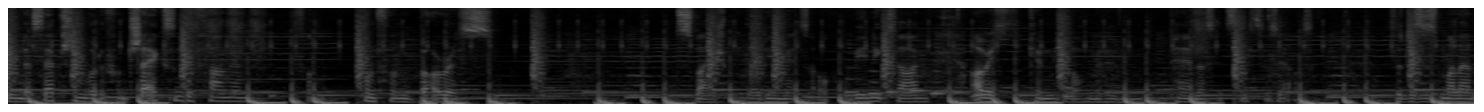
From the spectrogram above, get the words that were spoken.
die Interception wurde von Jackson gefangen und von Boris. Zwei Spieler, die mir jetzt auch wenig sagen, aber ich kenne mich auch mit den Panthers jetzt nicht so sehr aus. Also das ist mal ein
